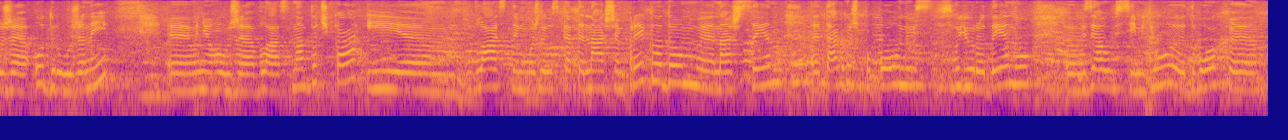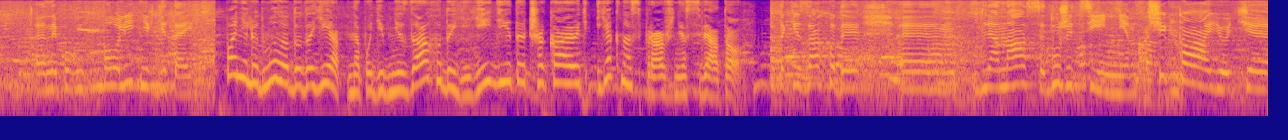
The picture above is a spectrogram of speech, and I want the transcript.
вже одружений, е, у нього вже власна дочка. І е, власним, можливо сказати, нашим прикладом, е, наш син також поповнив свою родину, взяв в сім'ю двох малолітніх дітей. Пані Людмила додає, на подібні заходи її діти чекають як на справжнє свято. Такі заходи е, для нас дуже цінні. Чекають, е,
